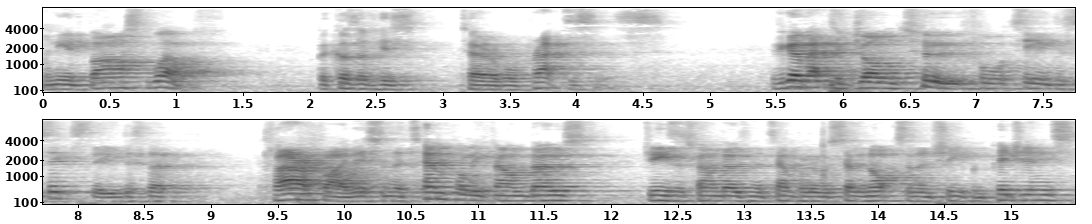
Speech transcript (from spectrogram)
and he had vast wealth because of his terrible practices. If you go back to John 2 14 to 16, just to clarify this, in the temple he found those, Jesus found those in the temple who were selling oxen and sheep and pigeons,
